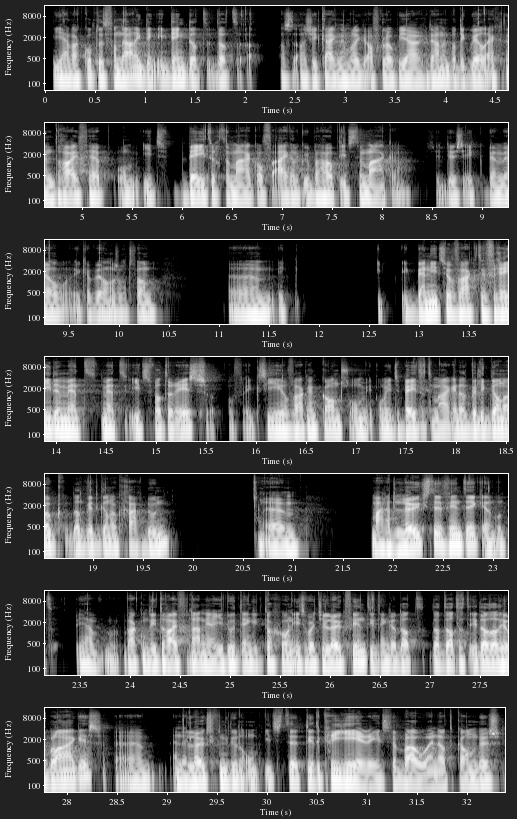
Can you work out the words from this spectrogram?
ja, waar komt het vandaan? Ik denk, ik denk dat, dat als, als je kijkt naar wat ik de afgelopen jaren gedaan heb, dat ik wel echt een drive heb om iets beter te maken of eigenlijk überhaupt iets te maken. Dus ik ben wel, ik heb wel een soort van. Um, ik, ik, ik, ben niet zo vaak tevreden met, met iets wat er is. Of ik zie heel vaak een kans om, om iets beter te maken. En dat wil ik dan ook, dat wil ik dan ook graag doen. Um, maar het leukste vind ik, en want ja, waar komt die drive vandaan? Ja, je doet denk ik toch gewoon iets wat je leuk vindt. Ik denk dat dat, dat, dat, het, dat, dat heel belangrijk is. Um, en het leukste vind ik om iets te, te, creëren, iets te bouwen. En dat kan dus,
